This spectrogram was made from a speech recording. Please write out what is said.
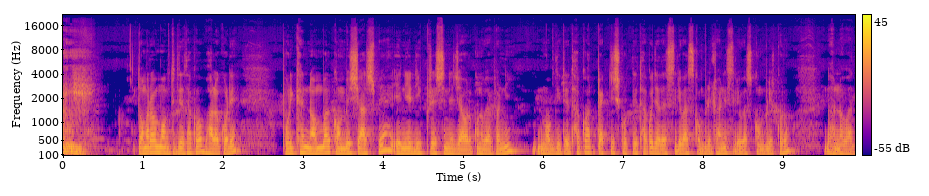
তোমরাও মক দিতে থাকো ভালো করে। পরীক্ষার নম্বর কম বেশি আসবে, এ নিয়ে ডিপ্রেশনে যাওয়ার কোনো ব্যাপার নেই। মক দিতে থাকো আর প্র্যাকটিস করতে থাকো, যাদের সিলেবাস কমপ্লিট হয়নি সিলেবাস কমপ্লিট করো। ধন্যবাদ।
